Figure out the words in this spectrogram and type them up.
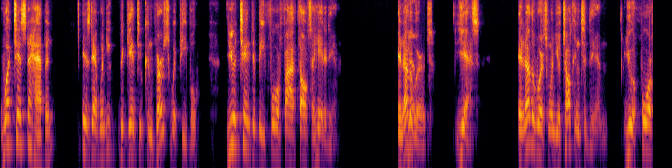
what tends to happen is that when you begin to converse with people, you tend to be four or five thoughts ahead of them. In other Yeah. words, yes. In other words, when you're talking to them, you are four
